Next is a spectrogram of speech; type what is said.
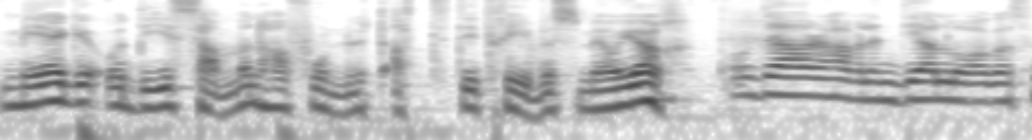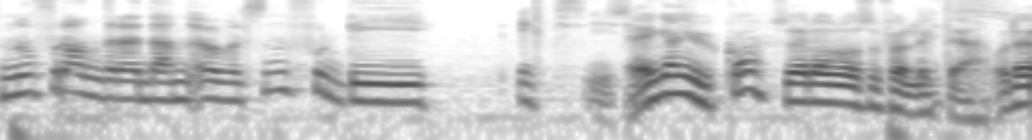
meg og de sammen har funnet ut at de trives med å gjøre. Og det har, har vel en dialog også. Nå forandrer den øvelsen fordi En gang i uka så er det da selvfølgelig det. Og det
